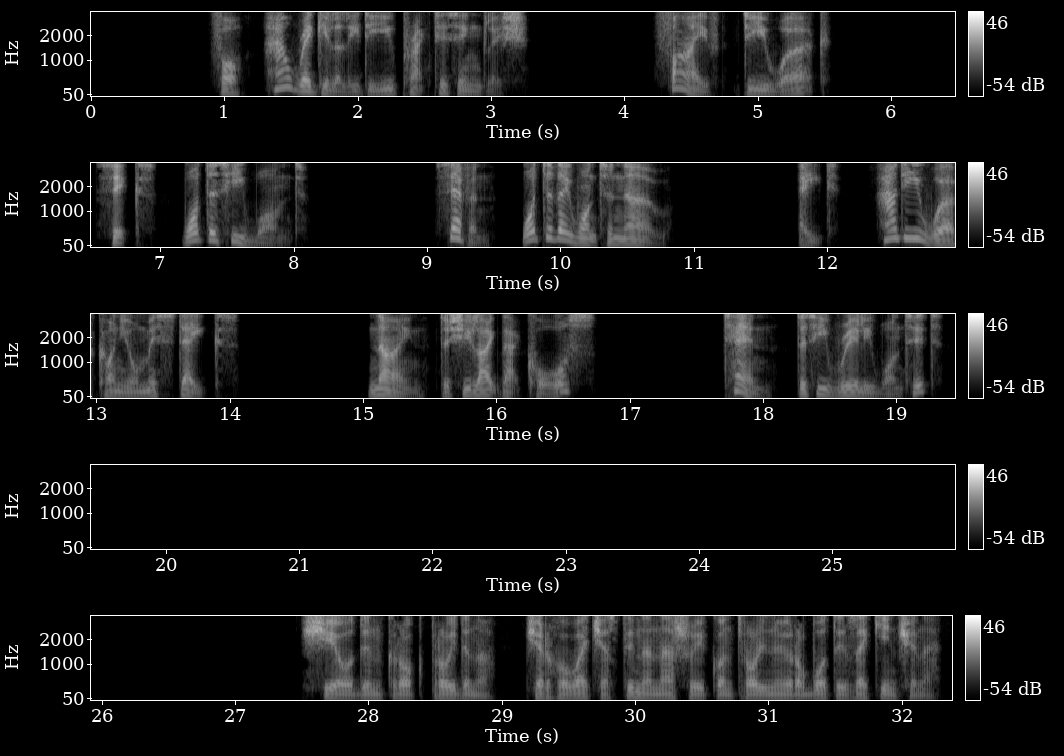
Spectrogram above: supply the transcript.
4. How regularly do you practice English? 5. Do you work? 6. What does he want? 7. What do they want to know? 8. How do you work on your mistakes? 9. Does she like that course? 10. Does he really want it? Ще один крок пройдено, чергова частина нашої контрольної роботи закінчена.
